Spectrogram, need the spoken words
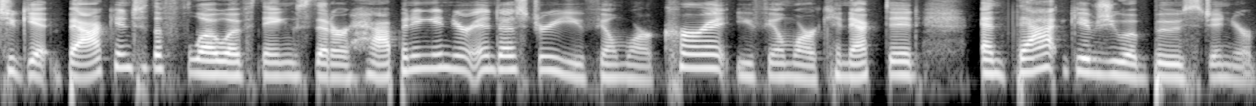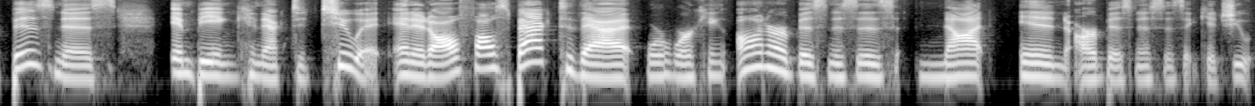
to get back into the flow of things that are happening in your industry. You feel more current, you feel more connected, and that gives you a boost in your business in being connected to it. And it all falls back to that we're working on our businesses, not in our businesses. It gets you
